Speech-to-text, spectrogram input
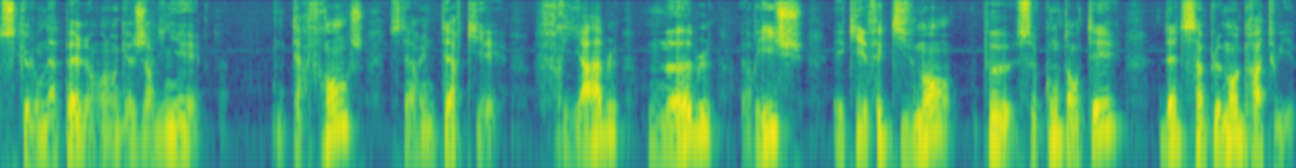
ce que l'on appelle en langage jardinier une terre franche, c'est-à-dire une terre qui est friable, meuble, riche, et qui effectivement peut se contenter d'être simplement gratouillée.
